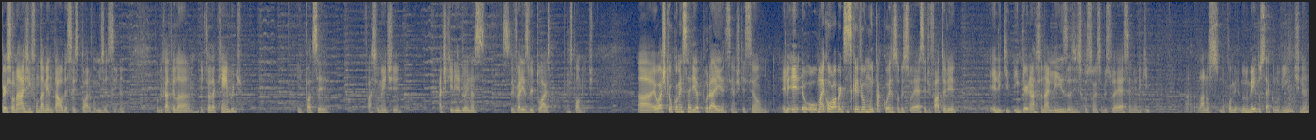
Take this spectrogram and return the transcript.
personagem fundamental dessa história, vamos dizer assim, né? Publicado pela editora da Cambridge e pode ser facilmente adquirido aí nas livrarias virtuais, principalmente. Uh, eu acho que eu começaria por aí, assim, acho que esse é um... Ele, ele, o Michael Roberts escreveu muita coisa sobre Suécia, de fato ele, ele que internacionaliza as discussões sobre Suécia, né? ele que, uh, lá no, no, no, meio do século XX, né?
